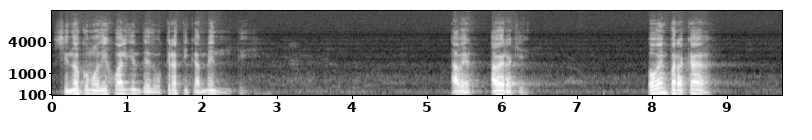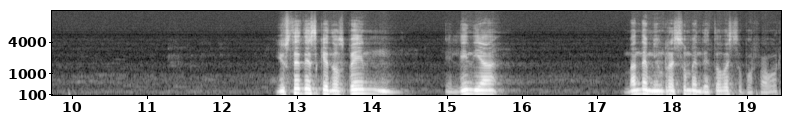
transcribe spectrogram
Sino como dijo alguien, democráticamente. A ver, a ver aquí. O ven para acá. Y ustedes que nos ven en línea, mándenme un resumen de todo esto, por favor.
